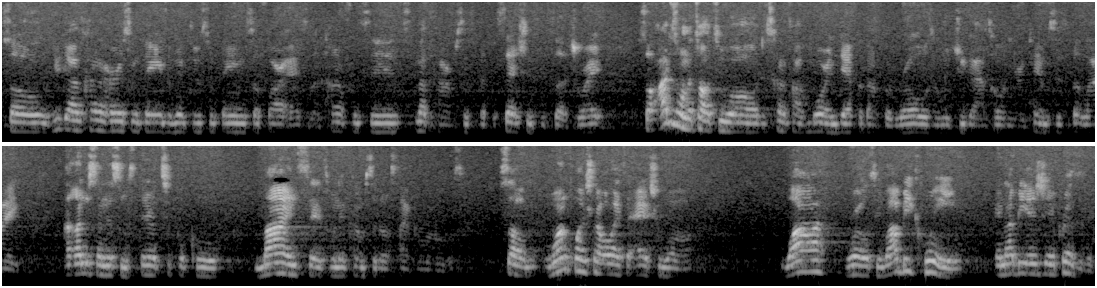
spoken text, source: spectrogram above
So you guys kind of heard some things and went through some things so far as the conferences, not the conferences, but the sessions and such, right? So I just want to talk to you all, just kind of talk more in depth about the roles in which you guys hold in your campuses. But like, I understand there's some stereotypical mindsets when it comes to those type of. So one question I would like to ask you all: Why royalty? Why be queen and not be SGA president?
